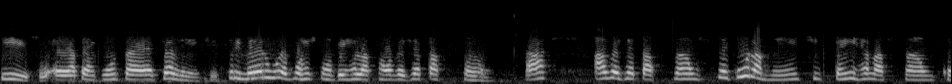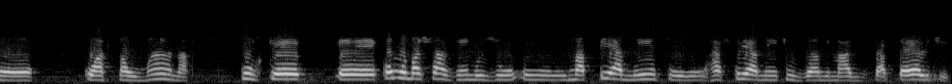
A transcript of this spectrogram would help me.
Isso, é, a pergunta é excelente. Primeiro, eu vou responder em relação à vegetação. Tá? A vegetação seguramente tem relação com, com a ação humana, porque é, como nós fazemos o, o, o mapeamento, o rastreamento usando imagens de satélite,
